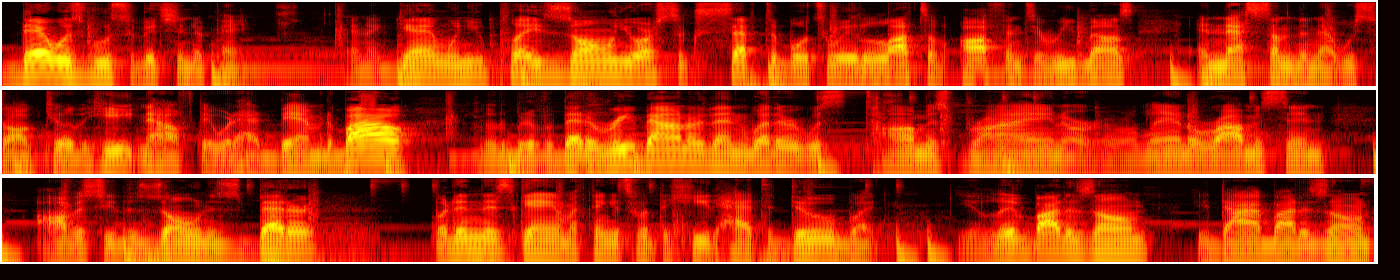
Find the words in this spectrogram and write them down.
There was Vucevic in the paint. And again, when you play zone, you are susceptible to a lot of offensive rebounds, and that's something that we saw kill the Heat. Now, if they would have had Bam Adebayo, a little bit of a better rebounder than whether it was Thomas Bryant or Orlando Robinson, obviously the zone is better. But in this game, I think it's what the Heat had to do. But you live by the zone, you die by the zone.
